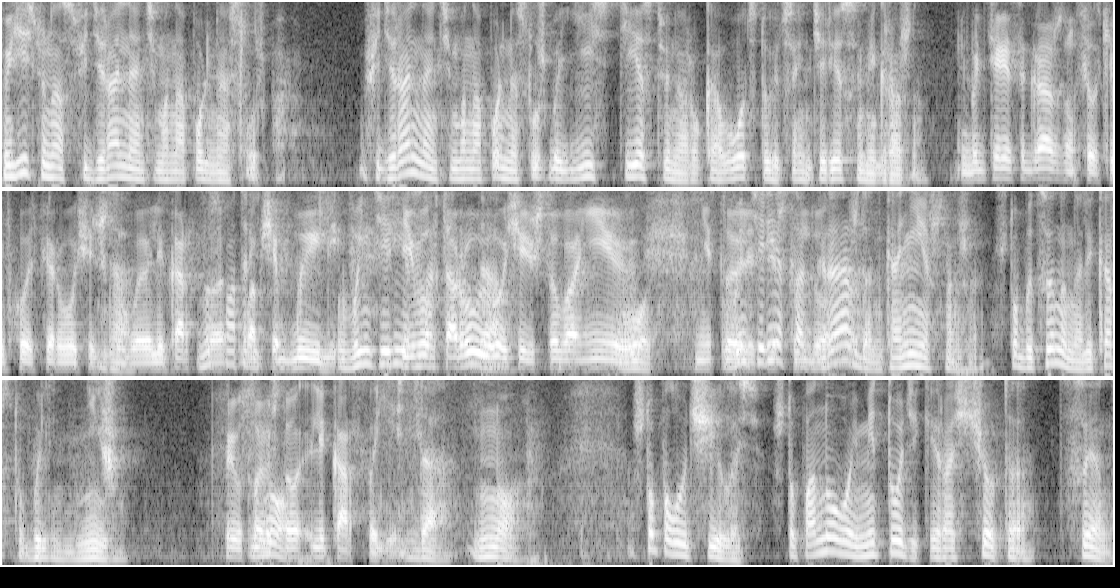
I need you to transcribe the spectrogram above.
Ну, есть у нас Федеральная антимонопольная служба. Федеральная антимонопольная служба, естественно, руководствуется интересами граждан. В интересы граждан все-таки входит в первую очередь, чтобы да. лекарства ну, смотрите, вообще были. В интересах, и во вторую да. очередь, чтобы они вот. не стоили В интересах граждан, конечно же, чтобы цены на лекарства были ниже. При условии, но, что лекарства есть. Да, но что получилось? Что по новой методике расчета цен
